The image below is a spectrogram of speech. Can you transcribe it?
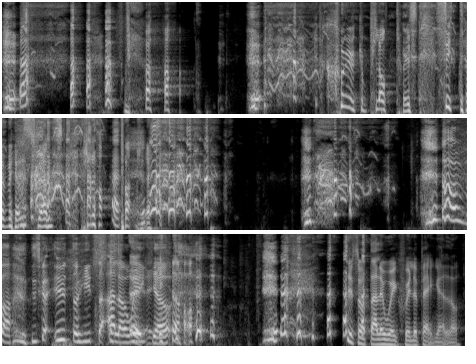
Sjuk plot twist. Sitter med en svensk rappare. Han bara, du ska ut och hitta Alan Wake. Ja. Typ som att Alan Wake skyller pengar eller något.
